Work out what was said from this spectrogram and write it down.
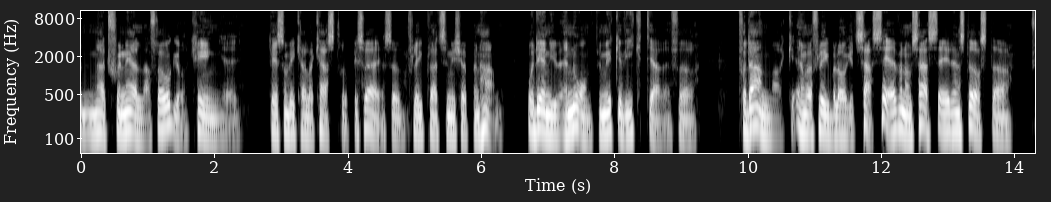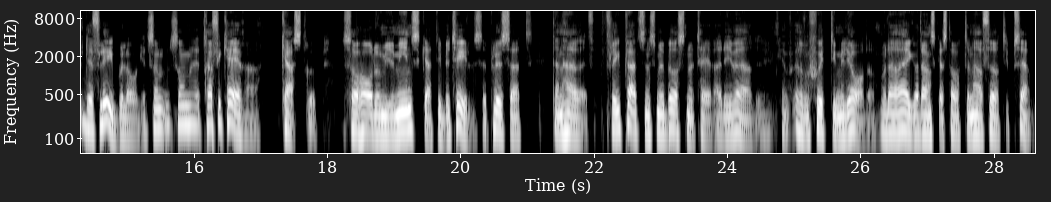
nationella frågor kring eh, det som vi kallar Kastrup i Sverige, alltså flygplatsen i Köpenhamn. Och den är ju enormt mycket viktigare för, för Danmark än vad flygbolaget SAS är, även om SAS är den största det flygbolaget som, som trafikerar Kastrup så har de ju minskat i betydelse. Plus att den här flygplatsen som är börsnoterad är värd över 70 miljarder och där äger danska staten här 40 procent.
